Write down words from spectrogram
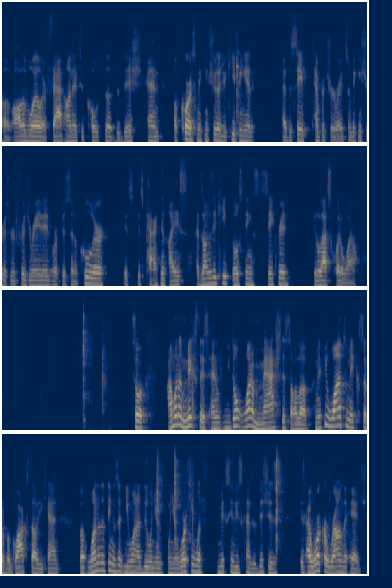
of olive oil or fat on it to coat the, the dish. And of course, making sure that you're keeping it at the safe temperature, right? So making sure it's refrigerated or if it's in a cooler, it's, it's packed in ice. As long as you keep those things sacred, it'll last quite a while. So I'm gonna mix this and you don't wanna mash this all up. I mean, if you want to make sort of a guac style, you can, but one of the things that you wanna do when you're, when you're working with mixing these kinds of dishes is I work around the edge.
